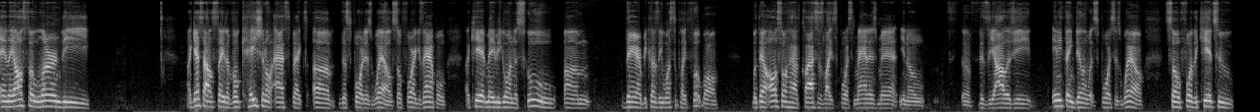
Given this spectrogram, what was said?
and they also learn the I guess I'll say the vocational aspects of the sport as well. So, for example, a kid may be going to school um, there because he wants to play football, but they'll also have classes like sports management, you know, uh, physiology, anything dealing with sports as well. So, for the kids who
